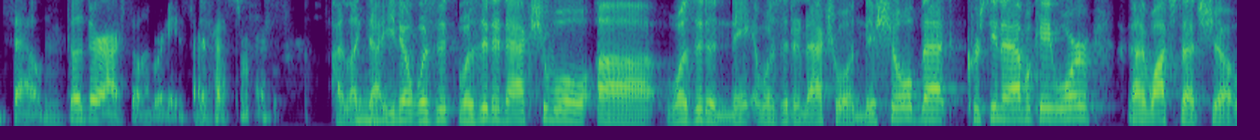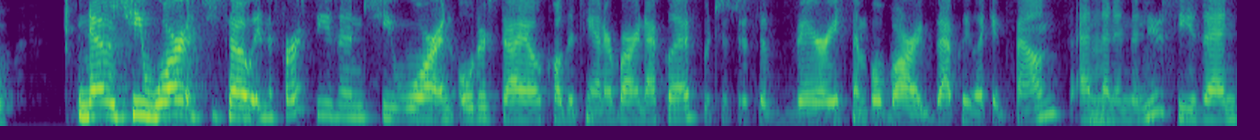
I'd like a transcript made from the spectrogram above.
so mm-hmm. those are our celebrities our yeah. customers I like that. You know, was it was it an actual uh was it a name was it an actual initial that Christina Applegate wore? I watched that show. No, she wore so in the first season she wore an older style called the Tanner bar necklace, which is just a very simple bar, exactly like it sounds. And mm then in the new season,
